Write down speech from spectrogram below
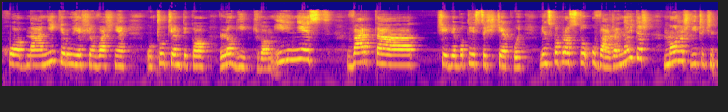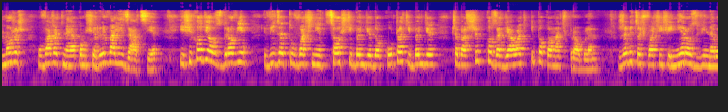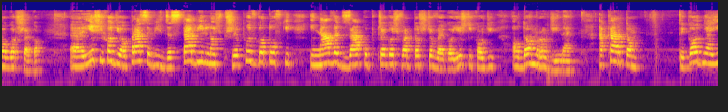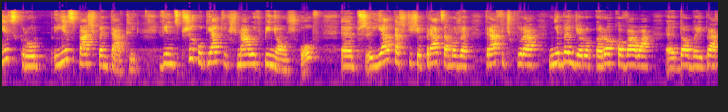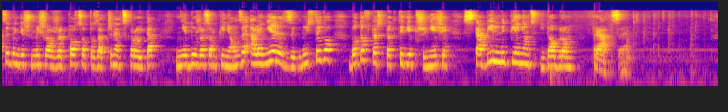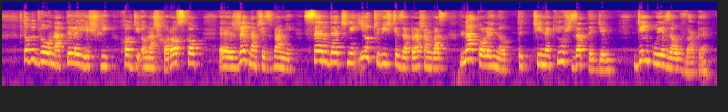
chłodna, nie kieruje się właśnie uczuciem, tylko logiką i nie jest warta ciebie, bo ty jesteś ciepły, więc po prostu uważaj. No i też możesz liczyć, możesz uważać na jakąś rywalizację. Jeśli chodzi o zdrowie, widzę tu właśnie coś ci będzie dokuczać i będzie trzeba szybko zadziałać i pokonać problem, żeby coś właśnie się nie rozwinęło gorszego. E, Jeśli chodzi o pracę, widzę stabilność, przypływ gotówki i nawet zakup czegoś wartościowego, jeśli chodzi o dom, rodzinę. A kartą tygodnia jest król, jest paść pentakli, więc przychód jakichś małych pieniążków, e, jakaś ci się praca może trafić, która nie będzie ro- rokowała e, dobrej pracy, będziesz myślał, że po co to zaczynać, skoro i tak nieduże są pieniądze, ale nie rezygnuj z tego, bo to w perspektywie przyniesie stabilny pieniądz i dobrą pracę. To by było na tyle, jeśli chodzi o nasz horoskop. E, Żegnam się z Wami serdecznie i oczywiście zapraszam Was na kolejny odcinek już za tydzień. Dziękuję za uwagę.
